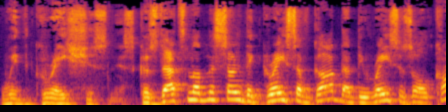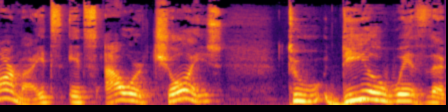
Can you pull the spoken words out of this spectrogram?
With graciousness. Because that's not necessarily the grace of god that erases all karma. It's it's our choice to deal with the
